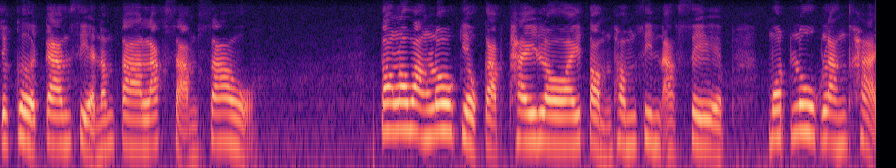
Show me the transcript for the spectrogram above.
จะเกิดการเสียน้ำตารักสามเศร้า ต้องระวังโรคเกี่ยวกับไทรอยด์ต่อมทอมซินอักเสบ มดลูกรังไข่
